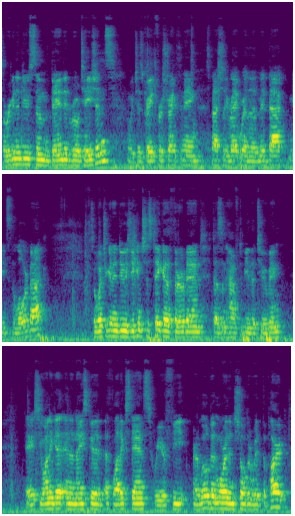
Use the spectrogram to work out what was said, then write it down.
So we're gonna do some banded rotations, which is great for strengthening, especially right where the mid back meets the lower back. So what you're gonna do is you can just take a TheraBand, doesn't have to be the tubing. Okay, so you wanna get in a nice good athletic stance where your feet are a little bit more than shoulder width apart.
